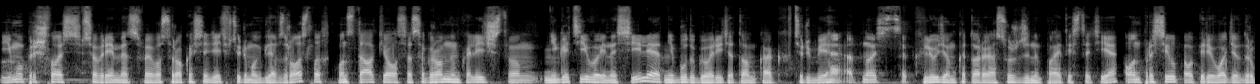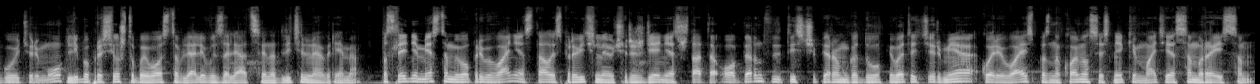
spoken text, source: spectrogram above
Ему пришлось все время своего срока сидеть в тюрьмах для взрослых. Он сталкивался с огромным количеством негатива и насилия. Не буду говорить о том, как в тюрьме относятся к людям, которые осуждены по этой статье. Он просил о переводе в другую тюрьму, либо просил, чтобы его оставляли в изоляции на длительное время. Последним местом его пребывания стало исправительное учреждение штата Оберн в 2001 году. И в этой тюрьме Кори Вайс познакомился с неким Матиасом Рейсом.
